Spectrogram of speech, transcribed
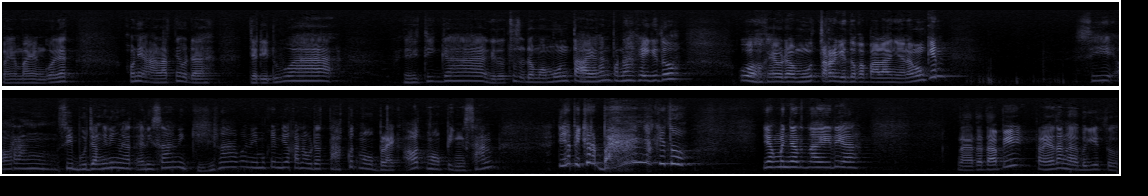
bayang-bayang. Gue lihat, kok nih alatnya udah jadi dua, jadi tiga gitu. Terus udah mau muntah ya kan, pernah kayak gitu? Wah kayak udah muter gitu kepalanya. Nah mungkin si orang, si bujang ini ngeliat Elisa nih, gila apa nih, mungkin dia karena udah takut mau black out, mau pingsan, dia pikir banyak itu yang menyertai dia. Nah tetapi ternyata nggak begitu.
